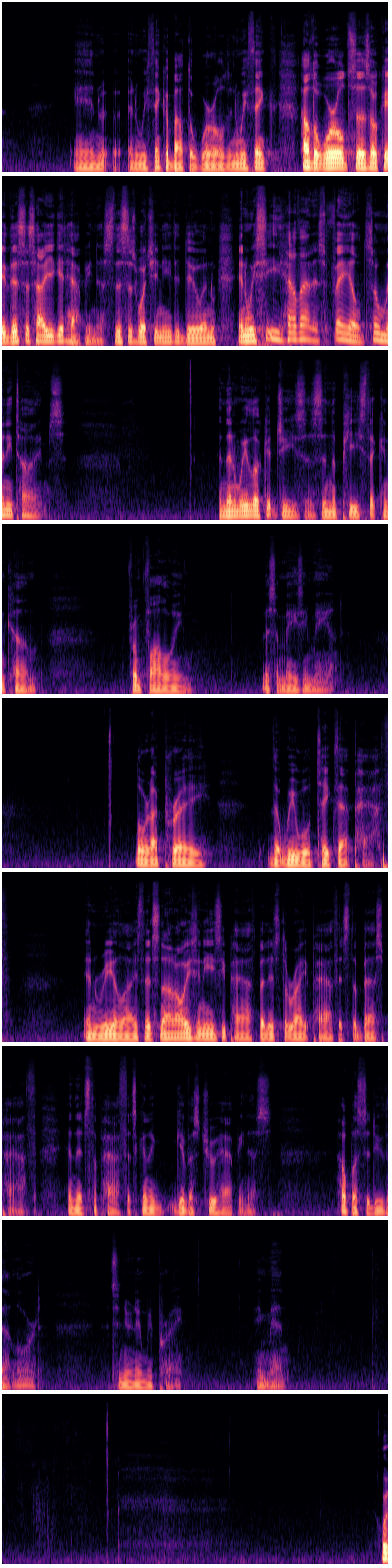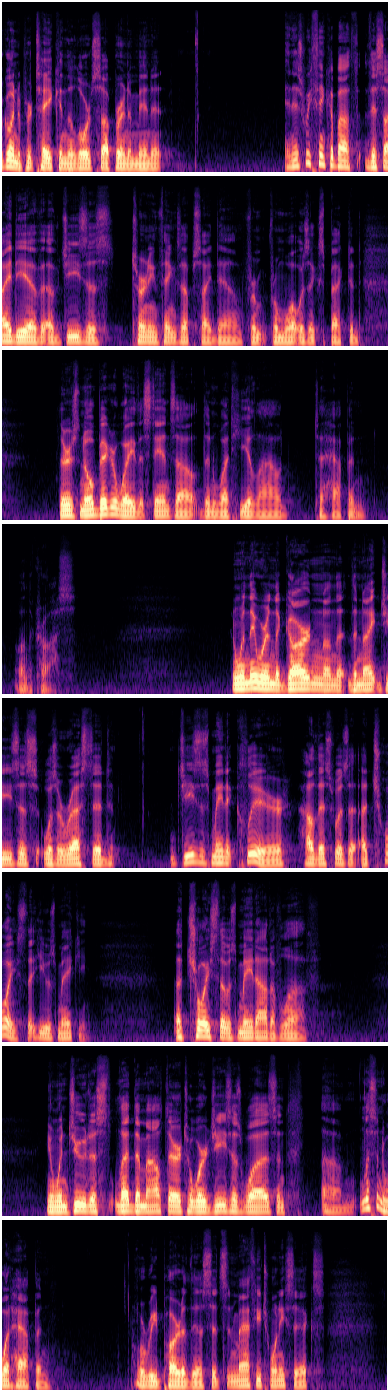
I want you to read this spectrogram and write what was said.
and and we think about the world and we think how the world says okay this is how you get happiness. This is what you need to do and and we see how that has failed so many times. And then we look at Jesus and the peace that can come from following this amazing man. Lord I pray that we will take that path and realize that it's not always an easy path but it's the right path. It's the best path and it's the path that's going to give us true happiness. Help us to do that, Lord. It's in your name we pray. Amen. We're going to partake in the Lord's Supper in a minute. And as we think about this idea of, of Jesus turning things upside down from, from what was expected, there is no bigger way that stands out than what he allowed to happen on the cross. And when they were in the garden on the, the night Jesus was arrested, Jesus made it clear how this was a, a choice that he was making, a choice that was made out of love. You know, when Judas led them out there to where Jesus was, and um, listen to what happened. We'll read part of this. It's in Matthew 26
